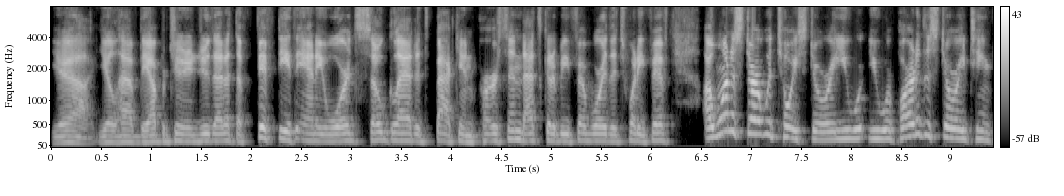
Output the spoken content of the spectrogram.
Yeah, you'll have the opportunity to do that at the 50th Annie Awards. So glad it's back in person. That's going to be February the 25th. I want to start with Toy Story. You were you were part of the story team.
